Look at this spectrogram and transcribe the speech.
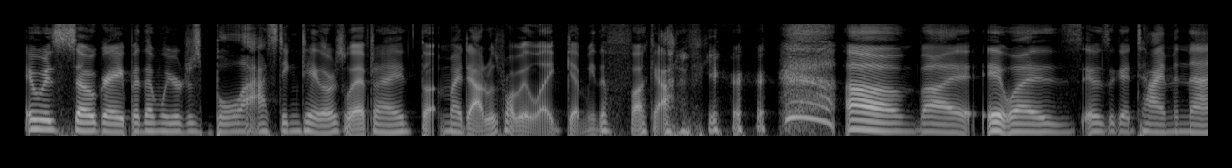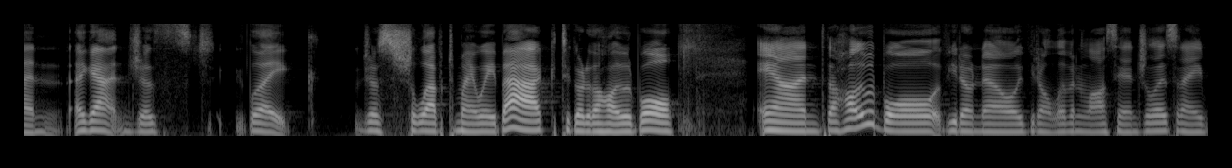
it was so great. But then we were just blasting Taylor Swift, and I thought my dad was probably like, "Get me the fuck out of here." um, but it was it was a good time, and then again, just like just schlepped my way back to go to the Hollywood Bowl and the Hollywood Bowl, if you don't know, if you don't live in Los Angeles, and I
